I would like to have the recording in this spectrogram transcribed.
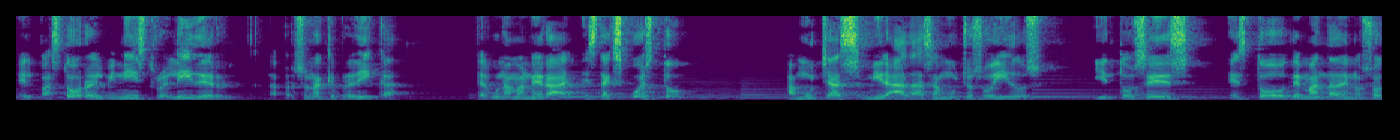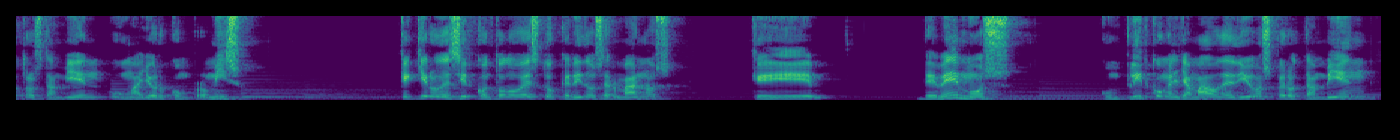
el pastor, el ministro, el líder, la persona que predica, de alguna manera está expuesto a muchas miradas, a muchos oídos, y entonces esto demanda de nosotros también un mayor compromiso. ¿Qué quiero decir con todo esto, queridos hermanos? Que debemos cumplir con el llamado de Dios, pero también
